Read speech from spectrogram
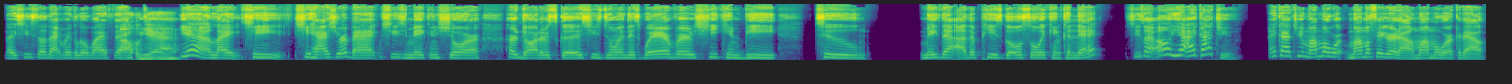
Like she stole that regular wife that Oh yeah. yeah, like she she has your back. She's making sure her daughter's good. She's doing this wherever she can be to make that other piece go so it can connect. She's like, "Oh yeah, I got you. I got you. Mama mama figure it out. Mama work it out.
